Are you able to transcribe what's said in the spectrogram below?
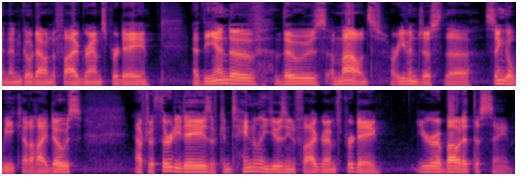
and then go down to 5 grams per day. At the end of those amounts, or even just the single week at a high dose, after 30 days of continually using 5 grams per day, you're about at the same.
